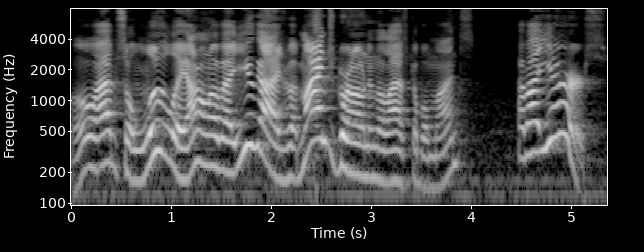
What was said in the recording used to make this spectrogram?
Oh, absolutely. I don't know about you guys, but mine's grown in the last couple months. How about yours?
